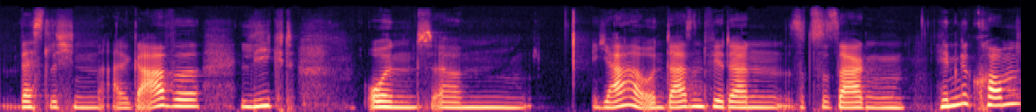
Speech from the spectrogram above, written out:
westlichen Algarve liegt. Und ähm, ja, und da sind wir dann sozusagen hingekommen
